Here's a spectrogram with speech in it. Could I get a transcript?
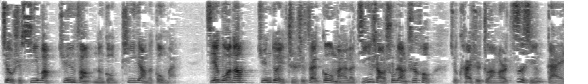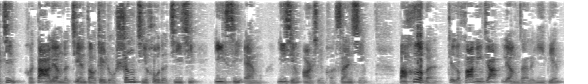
就是希望军方能够批量的购买。结果呢？军队只是在购买了极少数量之后，就开始转而自行改进和大量的建造这种升级后的机器 ECM 一型、二型和三型，把赫本这个发明家晾在了一边。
